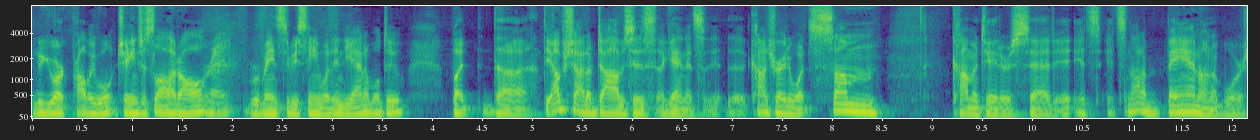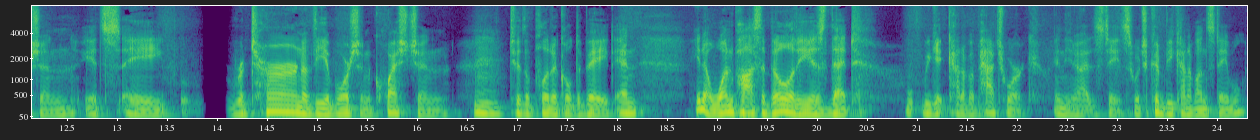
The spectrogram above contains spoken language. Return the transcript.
New York probably won't change its law at all. Right. Remains to be seen what Indiana will do. But the the upshot of Dobbs is again, it's uh, contrary to what some commentators said. It, it's it's not a ban on abortion. It's a return of the abortion question mm. to the political debate. And you know, one possibility is that we get kind of a patchwork in the United States, which could be kind of unstable.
